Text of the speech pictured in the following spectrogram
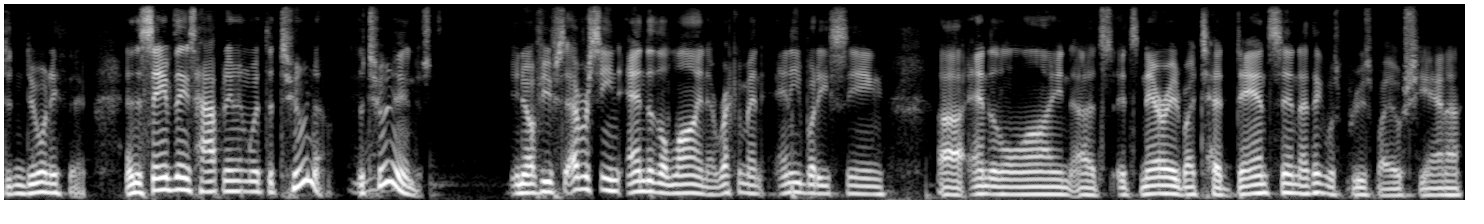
didn't do anything. And the same thing's happening with the tuna, the mm-hmm. tuna industry. You know, if you've ever seen End of the Line, I recommend anybody seeing uh, End of the Line. Uh, it's it's narrated by Ted Danson. I think it was produced by Oceana.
